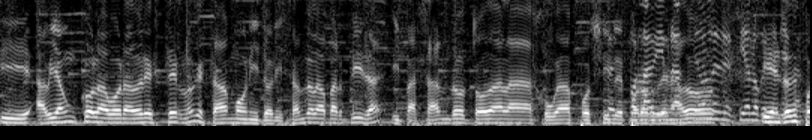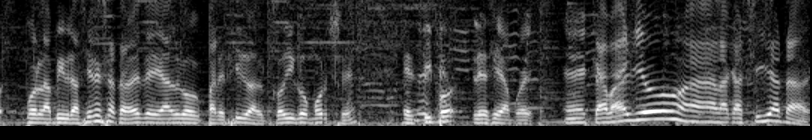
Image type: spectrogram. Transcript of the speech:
y había un colaborador externo que estaba monitorizando la partida y pasando todas las jugadas posibles Por por, la vibración ordenador. le decía lo que y entonces, por, por las vibraciones a través de algo parecido al código Morse, el tipo le decía, pues, eh, caballo a la casilla tal.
